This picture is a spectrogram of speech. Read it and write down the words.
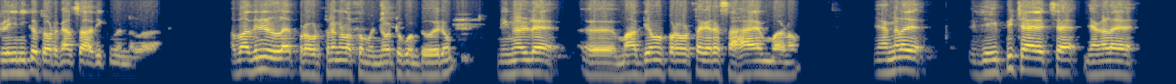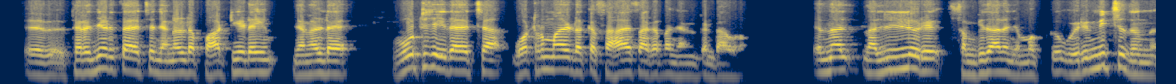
ക്ലിനിക്ക് തുടങ്ങാൻ സാധിക്കുമെന്നുള്ളതാണ് അപ്പോൾ അതിനുള്ള പ്രവർത്തനങ്ങളൊക്കെ മുന്നോട്ട് കൊണ്ടുവരും. നിങ്ങളുടെ മാധ്യമ പ്രവർത്തകരെ സഹായം വേണം. ഞങ്ങളെ ജയിപ്പിച്ചയച്ച ഞങ്ങളെ തെരഞ്ഞെടുത്തയച്ച ഞങ്ങളുടെ പാർട്ടിയുടെയും ഞങ്ങളുടെ വോട്ട് ചെയ്തയച്ച വോട്ടർമാരുടെ ഒക്കെ സഹായ സഹകരണം ഞങ്ങൾക്ക് ഉണ്ടാവണം എന്നാൽ നല്ലൊരു സംവിധാനം നമുക്ക് ഒരുമിച്ച് നിന്ന്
